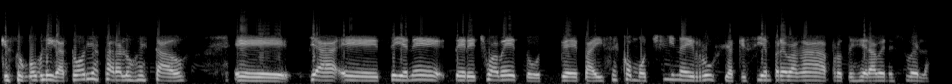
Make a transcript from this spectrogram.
que son obligatorias para los estados eh, ya eh, tiene derecho a veto de países como China y Rusia que siempre van a proteger a Venezuela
